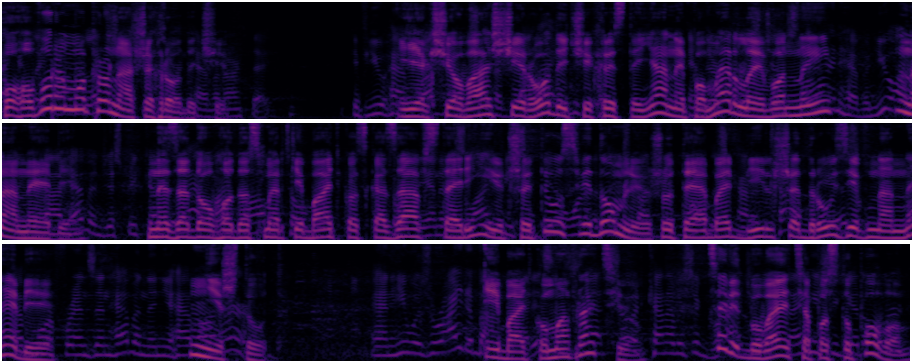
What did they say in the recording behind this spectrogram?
Поговоримо про наших родичів. І якщо ваші родичі християни померли, вони на небі. Незадовго до смерті батько сказав, старіючи, ти усвідомлюєш, у тебе більше друзів на небі, ніж тут. І батько мав рацію. Це відбувається поступово.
